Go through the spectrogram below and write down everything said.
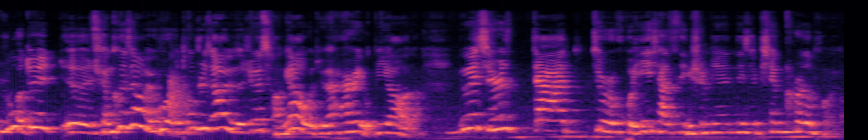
如果对呃全科教育或者通识教育的这个强调，我觉得还是有必要的。因为其实大家就是回忆一下自己身边那些偏科的朋友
